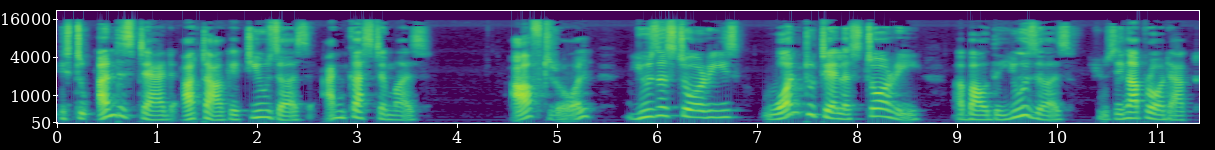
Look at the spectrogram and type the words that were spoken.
is to understand our target users and customers. After all, user stories want to tell a story about the users using our product.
